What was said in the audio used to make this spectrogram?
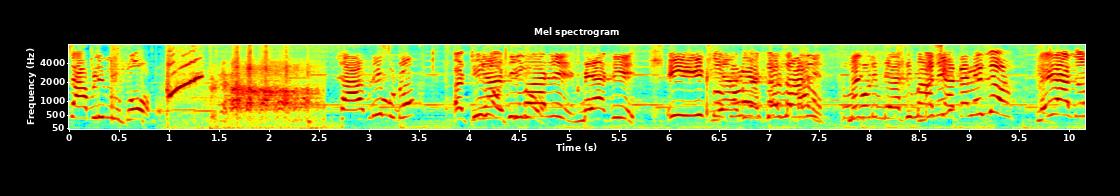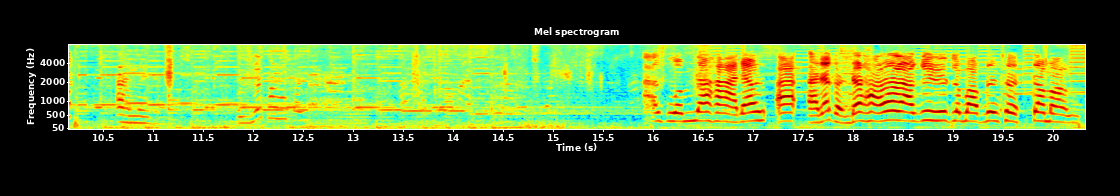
સાબડી મૂઠો સાબડી મુઢો અઠી અઠી મારી મેઠી ઈ તો થોડો અસર મારી. મેં થોડી મેઠી મારી. શેટા લઈ જો લઈ આ આ લઈ આ ગોમના હારા આ હારા ગંડા હારા લાગે એટલે બાપને સસ્તામાં આવ્યું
